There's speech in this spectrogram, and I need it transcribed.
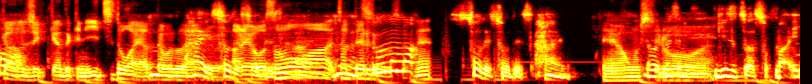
科の実験の時に一度はやったことがある。はいそうですあれをそのままちゃんとやるってことですよね。そうですそうです。はい。えー、面白い。技術はそ、まあ、い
